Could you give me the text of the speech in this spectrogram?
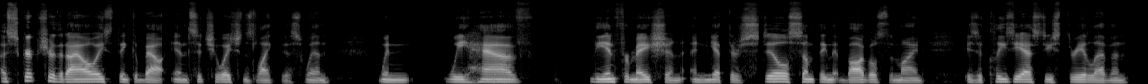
a scripture that I always think about in situations like this when when we have the information and yet there's still something that boggles the mind is Ecclesiastes 3:11.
